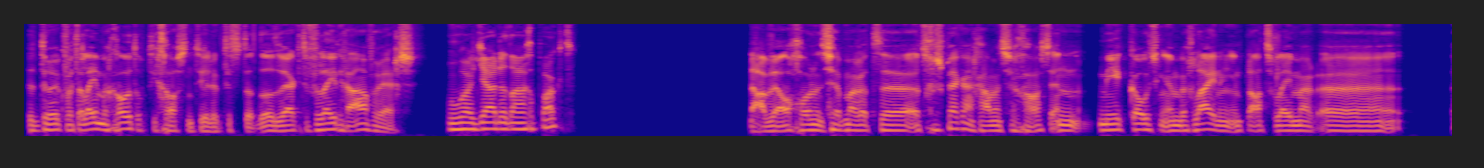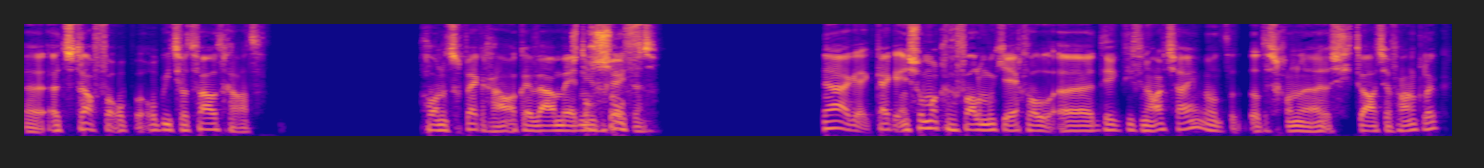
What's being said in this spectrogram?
de druk wordt alleen maar groter op die gast natuurlijk. Dus dat, dat werkte volledig averechts. Hoe had jij dat aangepakt? Nou, wel gewoon zeg maar, het, eh, het gesprek aangaan met zijn gast. En meer coaching en begeleiding. In plaats van alleen maar eh, eh, het straffen op, op iets wat fout gaat. Gewoon het gesprek aangaan. Oké, waarom ben je het niet soft. Ja, kijk, in sommige gevallen moet je echt wel directief en hard zijn. Want dat is gewoon situatieafhankelijk.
